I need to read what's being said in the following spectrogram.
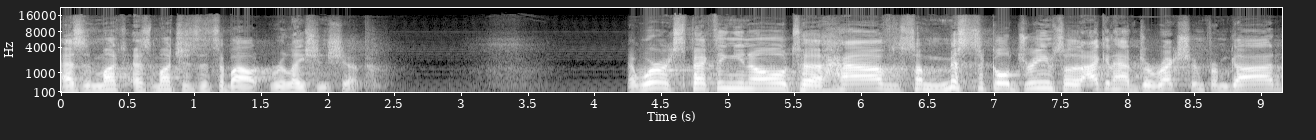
as much as, much as it's about relationship. That we're expecting, you know, to have some mystical dream so that I can have direction from God.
